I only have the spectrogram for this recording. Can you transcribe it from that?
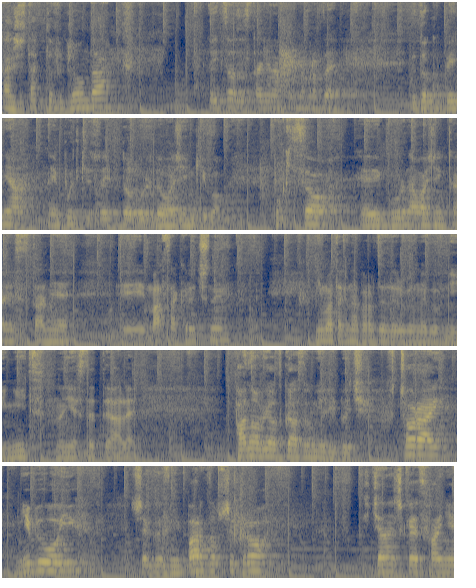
Także tak to wygląda. No i co, zostanie nam tak naprawdę do kupienia e, płytki tutaj do góry do łazienki, bo póki co e, górna łazienka jest w stanie e, masakrycznym. Nie ma tak naprawdę zrobionego w niej nic, no niestety, ale panowie od gazu mieli być wczoraj, nie było ich, czego jest mi bardzo przykro. Ścianeczka jest fajnie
